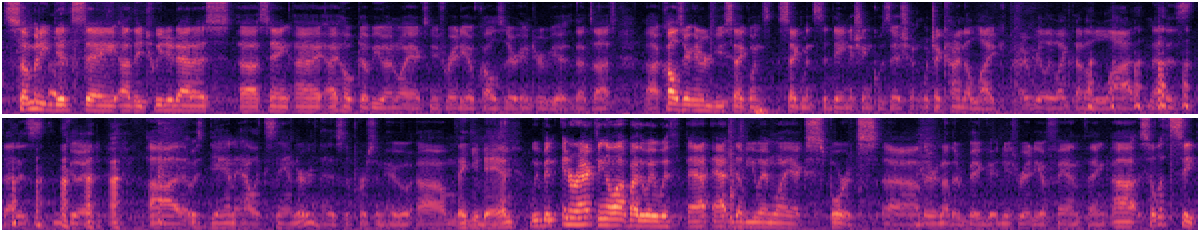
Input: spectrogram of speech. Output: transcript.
Somebody did say uh, they tweeted at us uh, saying, I, "I hope WNYX News Radio calls their interview. That's us. Uh, calls their interview segments segments the Danish Inquisition, which I kind of like. I really like that a lot. that is that is good. Uh, that was Dan Alexander. That is the person who um, Thank you, Dan. We've been interacting a lot, by the way, with at, at WNYX Sports. Uh, they're another big news radio fan thing. Uh, so let's see.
